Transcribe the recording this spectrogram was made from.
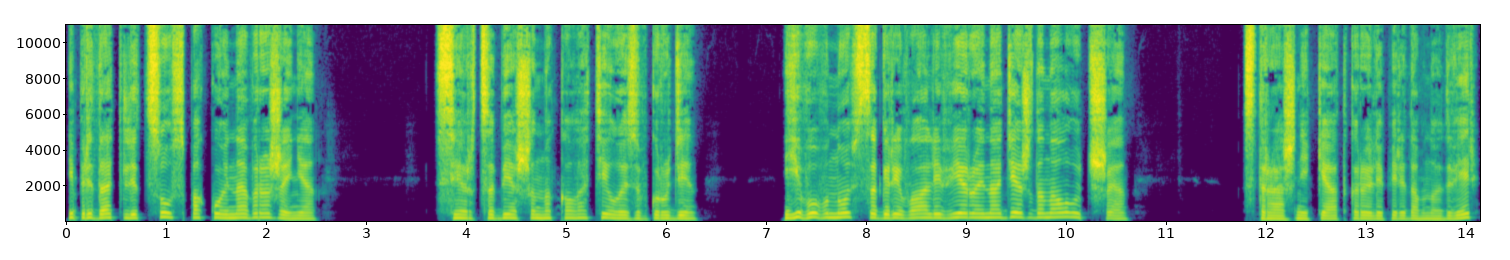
и придать лицу спокойное выражение. Сердце бешено колотилось в груди. Его вновь согревали вера и надежда на лучшее. Стражники открыли передо мной дверь.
